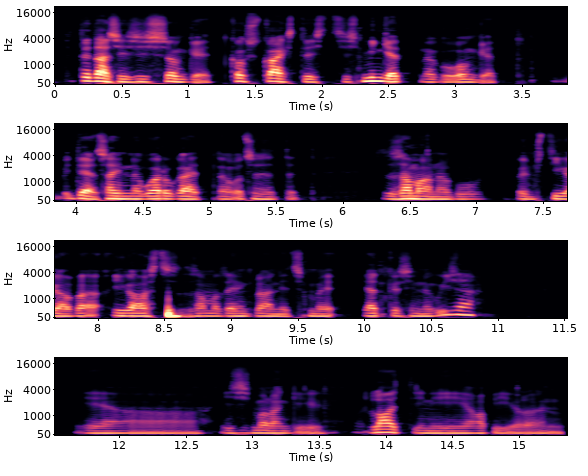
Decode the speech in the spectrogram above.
siit edasi siis ongi, et kaks tuhat kaheksateist siis mingi hetk nagu ongi, et ma ei tea, sain nagu aru ka, et nagu otseselt, et sedasama nagu põhimõtteliselt iga päev, iga aasta sedasama treeningplaani, et siis ma jätkasin nagu ise ja, ja siis ma olengi Laatini abi olen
